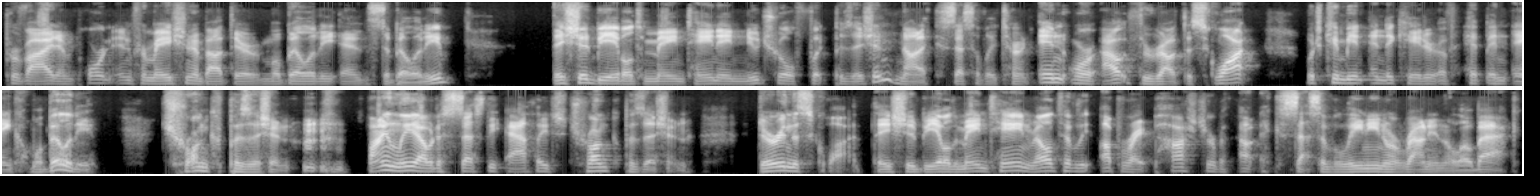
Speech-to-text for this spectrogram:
provide important information about their mobility and stability. They should be able to maintain a neutral foot position, not excessively turn in or out throughout the squat, which can be an indicator of hip and ankle mobility. Trunk position. Finally, I would assess the athlete's trunk position. During the squat, they should be able to maintain relatively upright posture without excessive leaning or rounding the low back.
